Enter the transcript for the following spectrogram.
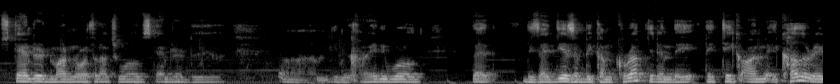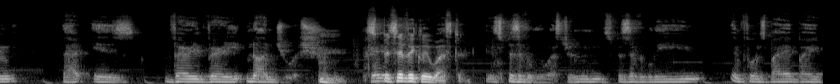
standard modern Orthodox world, standard uh, um, even Haredi world, that these ideas have become corrupted and they, they take on a coloring that is very, very non Jewish. Okay? Specifically Western. Specifically Western, specifically influenced by, by,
